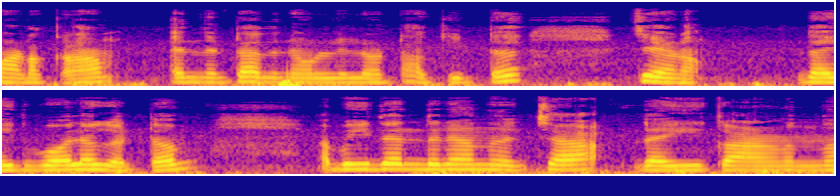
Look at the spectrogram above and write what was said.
മടക്കണം എന്നിട്ട് അതിനുള്ളിലോട്ടാക്കിയിട്ട് ചെയ്യണം. ദാ ഇതുപോലെ കിട്ടും. അപ്പോൾ ഇതെന്തിനാന്ന് വെച്ചാൽ ദാ ഈ കാണുന്ന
